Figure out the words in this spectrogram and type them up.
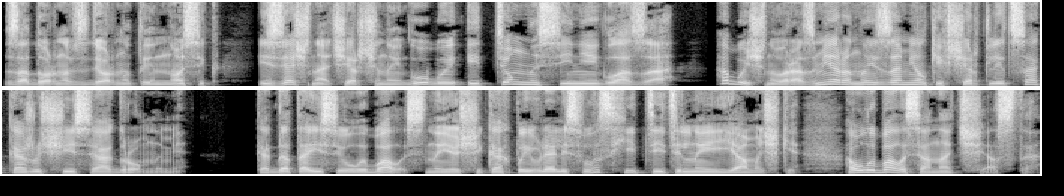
Задорно вздернутый носик, изящно очерченные губы и темно-синие глаза, обычного размера, но из-за мелких черт лица кажущиеся огромными. Когда Таисия улыбалась, на ее щеках появлялись восхитительные ямочки, а улыбалась она часто.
